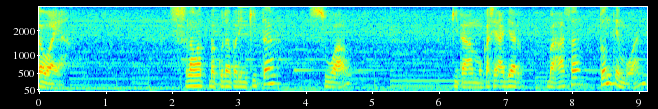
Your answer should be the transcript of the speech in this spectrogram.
awaya. Selamat baku dapatin kita soal kita mau kasih ajar bahasa tontembuan.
